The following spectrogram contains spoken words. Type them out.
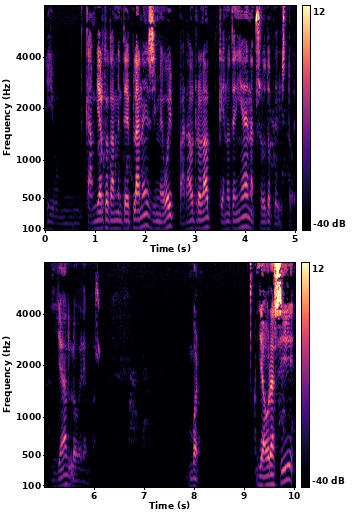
y um, cambiar totalmente de planes y me voy para otro lado que no tenía en absoluto previsto. Ya lo veremos. Bueno, y ahora sí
